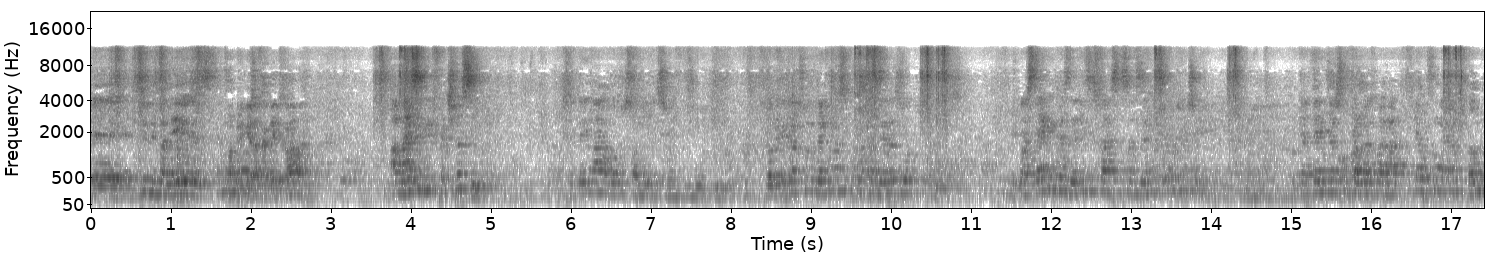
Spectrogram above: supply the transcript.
é, sírio-libanês. A primeira foi americana? A mais significativa, sim. Você tem lá outras famílias, se vizinho aqui. Os americanos, quando vêm, começam a comprar fazendas de outras famílias. E com as técnicas deles, eles fazem essas fazendas ser produtivas. Porque até então eles compravam mais barato, porque elas não eram tão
